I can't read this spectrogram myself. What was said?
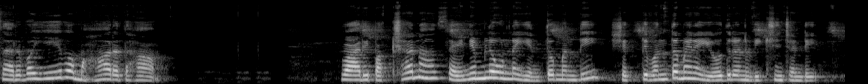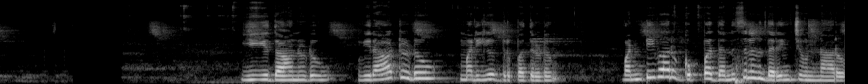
సర్వయేవ మహారథ వారి పక్షాన సైన్యంలో ఉన్న ఎంతోమంది శక్తివంతమైన యోధులను వీక్షించండి. ఈయుదానుడు విరాటుడు మరియు ద్రుపదుడు వంటివారు గొప్ప ధనుసులను ధరించి ఉన్నారు.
